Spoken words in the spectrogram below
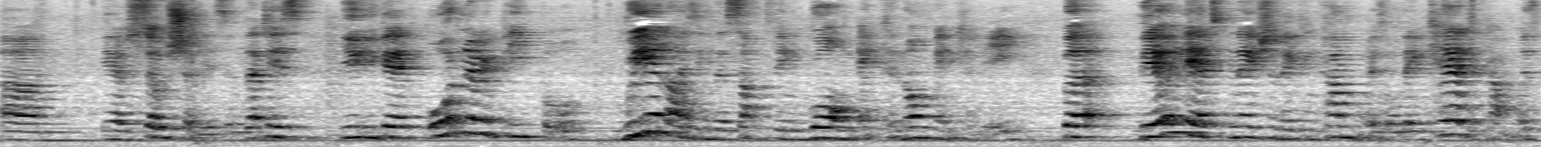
um, you know, socialism. That is, you, you get ordinary people realizing there's something wrong economically, but the only explanation they can come with, or they care to come with,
